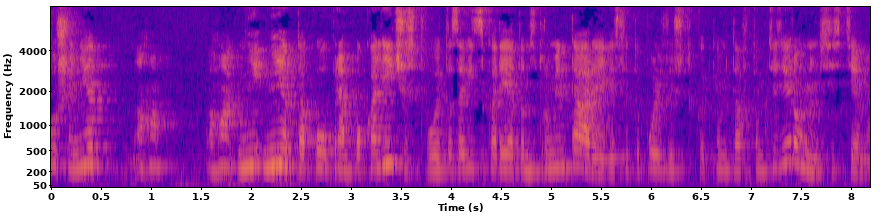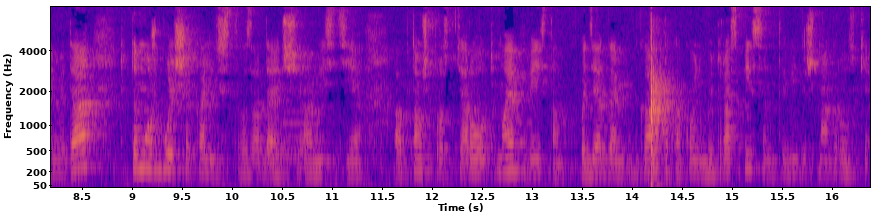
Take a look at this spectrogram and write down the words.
Слушай, нет, ага. Ага, не, нет такого прям по количеству, это зависит скорее от инструментария. Если ты пользуешься какими-то автоматизированными системами, да, ты можешь большее количество задач а, вести, а, потому что просто у тебя roadmap весь там по Ганта какой-нибудь расписан, ты видишь нагрузки.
